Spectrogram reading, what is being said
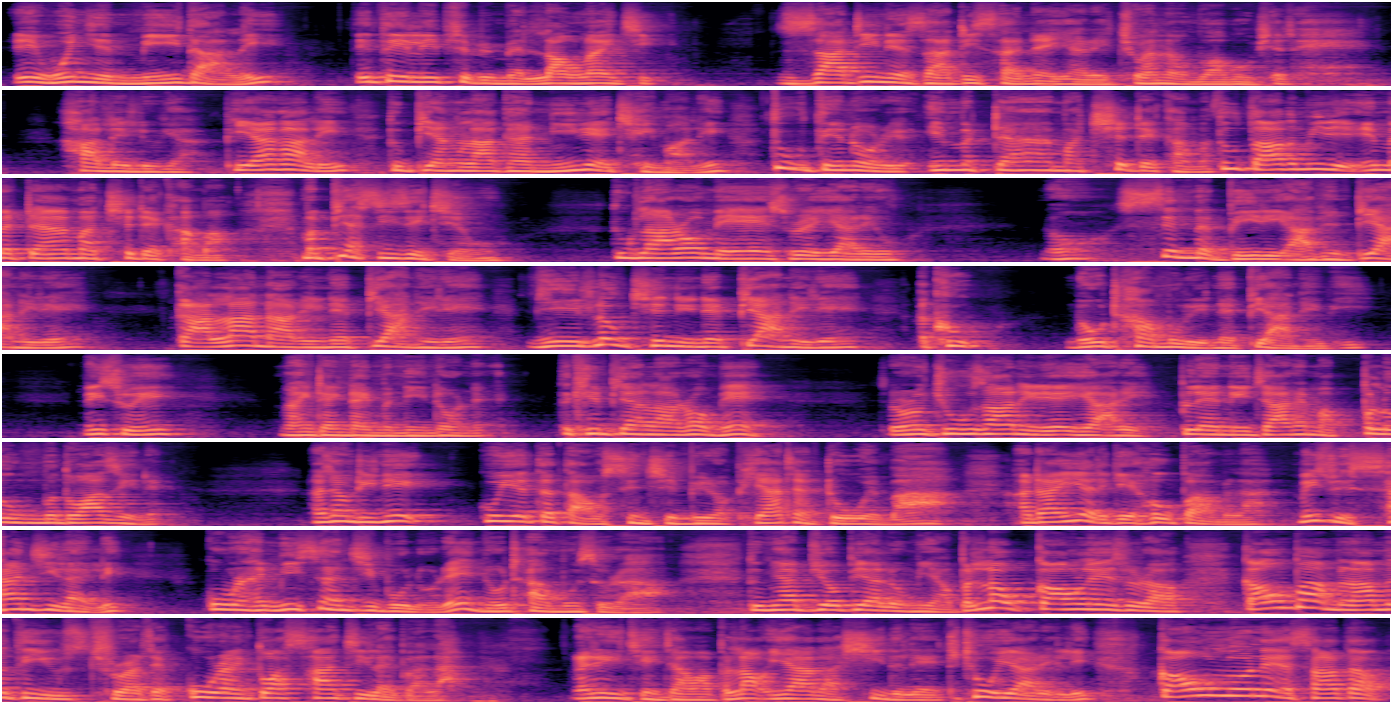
အေးဝိညာဉ်မိတာလေတေးသေးလေးဖြစ်ပေမဲ့လောင်လိုက်ကြည့်ဇာတိနဲ့ဇာတိဆိုင်တဲ့အရာတွေကျွမ်းလောင်သွားဖို့ဖြစ်တယ်ဟာလေလုယာဖခင်ကလေသူပြန်လာခံနီးတဲ့အချိန်မှာလေသူ့အသင်းတော်တွေအင်မတန်မှချစ်တဲ့ခါမှာသူ့သားသမီးတွေအင်မတန်မှချစ်တဲ့ခါမှာမပြတ်စည်းစေချင်ဘူးသူလာတော့မယ်ဆိုတဲ့အရာတွေကို နော်စစ်မဲ့ဘေးတွေအပြင်ပြနေတယ်ကာလနာတွေနဲ့ပြနေတယ်မြေလှုပ်ခြင်းတွေနဲ့ပြနေတယ်အခုနိုးထမှုတွေနဲ့ပြနေပြီမိတ်ဆွေနိုင်တိုင်းတိုင်းမနေတော့နဲ့သခင်ပြန်လာတော့မယ်ကျွန်တော်တို့ကြိုးစားနေတဲ့အရာတွေ plan နေကြတဲ့မှာပလုံမသွားစေနဲ့အဲကြောင့်ဒီနေ့ကိုယ့်ရဲ့သက်တာကိုဆင်ခြင်ပြီးတော့ဘုရားထံတိုးဝင်ပါအတားကြီးကတကယ်ဟုတ်ပါမလားမိတ်ဆွေစမ်းကြည့်လိုက်လေ ကိုယ်တိုင်မိစမ်းကြည့်ဖို့လိုတယ်နိုးထမှုဆိုတာသူများပြောပြလို့မရဘူးဘလောက်ကောင်းလဲဆိုတာကောင်းပါမလားမသိဘူးဆိုတာတဲ့ကိုယ်တိုင်သွားစားကြည့်လိုက်ပါလားအဲ့ဒီအချိန်ကြာမှာဘလောက်အရသာရှိတယ်လဲတချို့အရာတွေလေကောင်းလွန်းတဲ့အစားတော့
